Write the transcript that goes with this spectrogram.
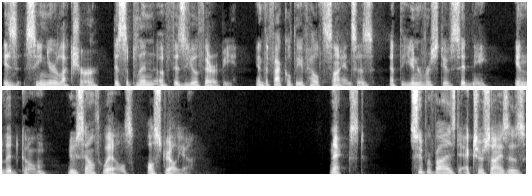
is Senior Lecturer, Discipline of Physiotherapy in the Faculty of Health Sciences at the University of Sydney in Lidcombe, New South Wales, Australia. Next, supervised exercises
